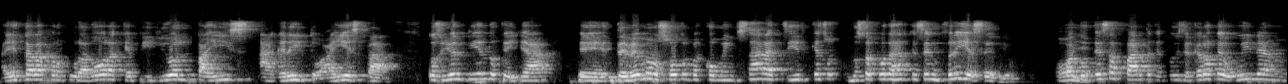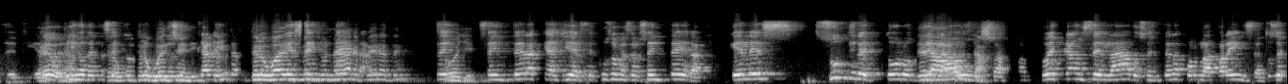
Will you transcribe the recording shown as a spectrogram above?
Ahí está la procuradora que pidió el país a grito. Ahí está. Entonces yo entiendo que ya eh, debemos nosotros pues, comenzar a decir que eso no se puede dejar que se enfríe, serio. Cuando esa parte que tú dices, creo que William eh, Figueroa, el hijo de este señor, te lo voy a, te lo voy a mencionar, espérate. Se, Oye. se entera que ayer, se, se entera que él es subdirector de, de la, la USA. Cuando es cancelado, se entera por la prensa. Entonces,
